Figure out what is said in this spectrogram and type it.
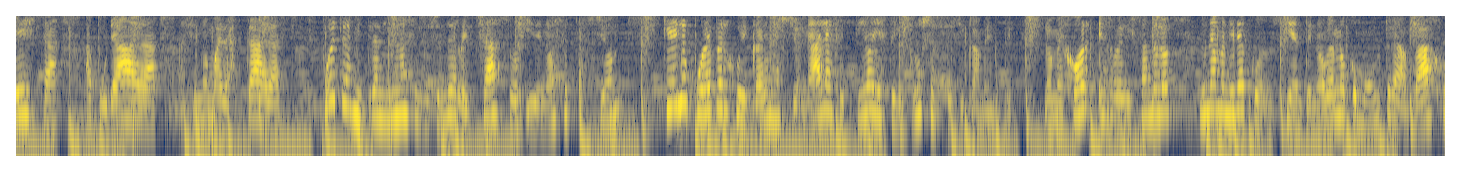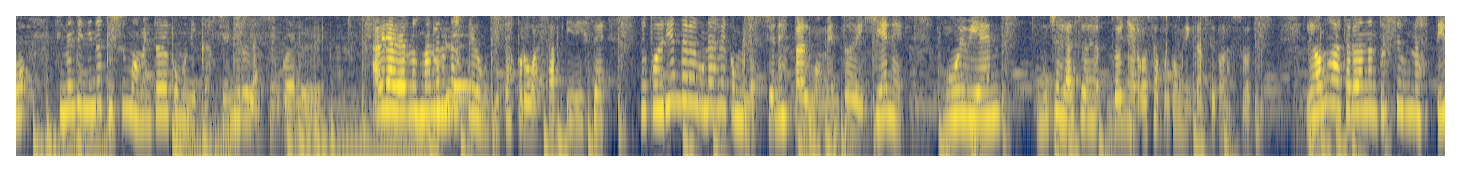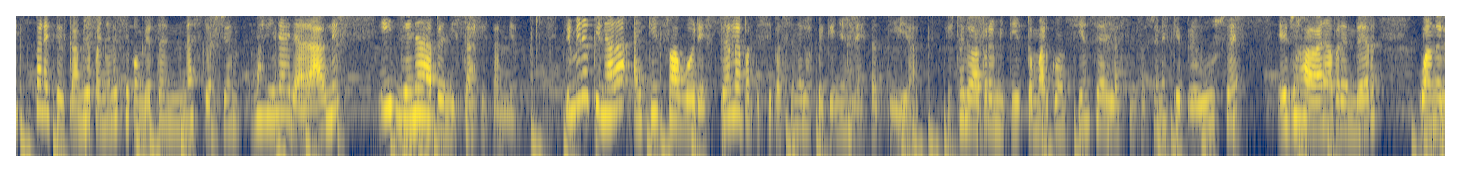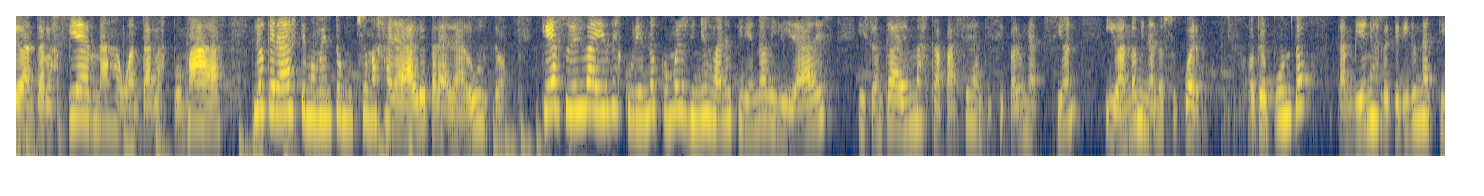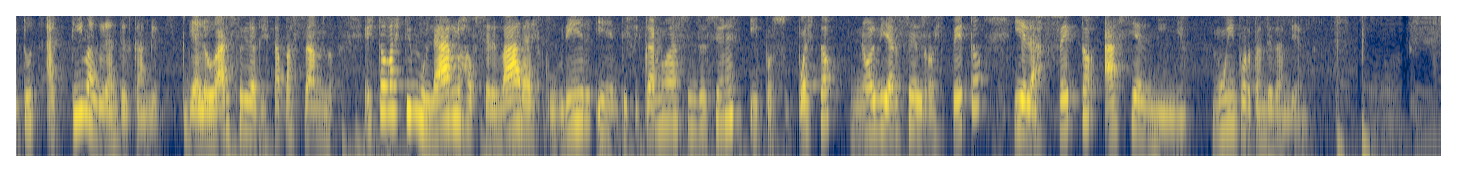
apurada, haciendo malas caras, puede transmitir al niño una sensación de rechazo y de no aceptación que lo puede perjudicar emocional, afectiva y hasta incluso físicamente. Lo mejor es realizándolo de una manera consciente, no verlo como un trabajo, sino entendiendo que es un momento de comunicación y relación con el bebé. A ver, a ver, nos mandan unas preguntitas por WhatsApp y dice, ¿nos podrían dar algunas recomendaciones para el momento de higiene? Muy bien, muchas gracias doña Rosa por comunicarse con nosotros. Le vamos a estar dando entonces unos tips para que el cambio de pañales se convierta en una situación más bien agradable y llena de aprendizajes también. Primero que nada, hay que favorecer la participación de los pequeños en esta actividad. Esto le va a permitir tomar conciencia de las sensaciones que produce. Ellos van a aprender cuándo levantar las piernas, aguantar las pomadas, lo que hará este momento mucho más agradable para el adulto, que a su vez va a ir descubriendo cómo los niños van adquiriendo habilidades y son cada vez más capaces de anticipar una acción y van dominando su cuerpo. Otro punto también es requerir una actitud activa durante el cambio, dialogar sobre lo que está pasando. Esto va a estimularlos a observar, a descubrir, identificar nuevas sensaciones y por supuesto no olvidarse del respeto y el afecto hacia el niño. Muy importante también.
